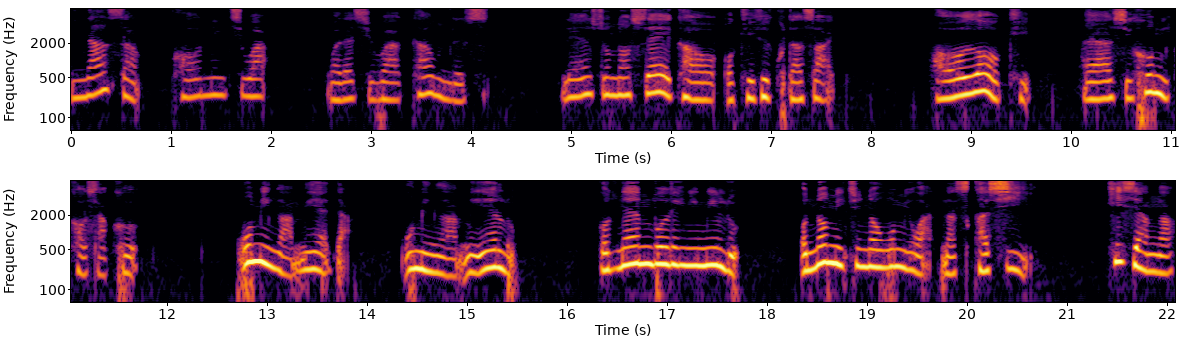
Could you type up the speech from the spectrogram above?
皆さん、こんにちは。私はカウンです。練習の成果をお聞きください。放浪記、林文子作。海が見えた。海が見える。5年ぶりに見る。尾道の海は懐かしい。汽車が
